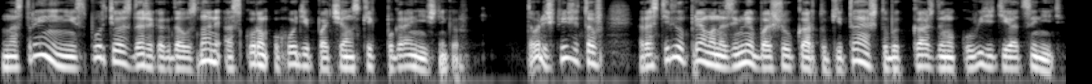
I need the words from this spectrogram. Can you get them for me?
Настроение не испортилось, даже когда узнали о скором уходе пачанских пограничников. Товарищ Кречетов расстелил прямо на земле большую карту Китая, чтобы каждый мог увидеть и оценить.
